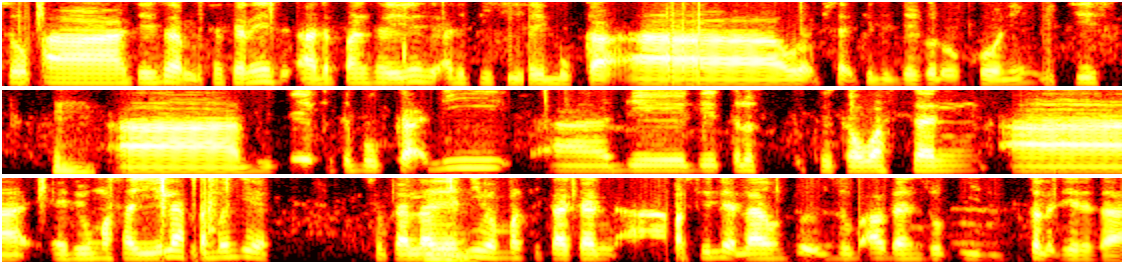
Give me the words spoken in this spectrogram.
So, uh, Tisa, macam sekarang ni uh, depan saya ni ada PC saya buka uh, website kita jaga.co ni which is hmm. uh, bila kita buka ni uh, dia dia terus ke kawasan uh, area rumah saya lah pertama dia. So kalau hmm. yang ni memang kita akan uh, lah untuk zoom out dan zoom in. Betul tak dia Reza?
